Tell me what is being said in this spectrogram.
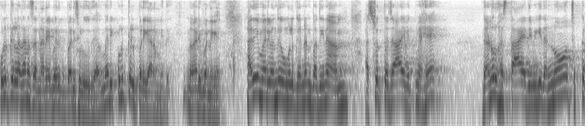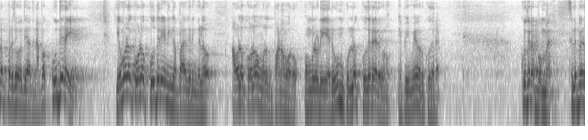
குழுக்களில் தானே சார் நிறைய பேருக்கு பரிசு கொடுக்குது. அது மாதிரி குழுக்கள் பரிகாரம் இது. இந்த மாதிரி பண்ணுங்க. அதே மாதிரி வந்து உங்களுக்கு என்னென்னு பார்த்தீங்கன்னா அஸ்வத்வஜாய வித்மஹே தனுர்ஹஸ்தாய திமிகி தன்னோ சுக்கர பிரஜோதியாதன் அப்போ குதிரை. எவ்வளோக்கு எவ்வளோ குதிரையை நீங்கள் பார்க்குறீங்களோ அவ்வளோக்கு எவ்வளோ உங்களுக்கு பணம் வரும். உங்களுடைய ரூம்குள்ளே குதிரை இருக்கணும். எப்பயுமே ஒரு குதிரை. குதிரை பொம்மை. சில பேர்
